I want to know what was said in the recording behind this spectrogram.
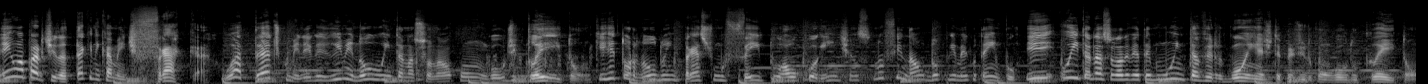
Em uma partida tecnicamente fraca, o Atlético Mineiro eliminou o Internacional com um gol de Clayton, que retornou do empréstimo feito ao Corinthians no final do primeiro tempo. E o Internacional devia ter muita vergonha de ter perdido com o gol do Clayton.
